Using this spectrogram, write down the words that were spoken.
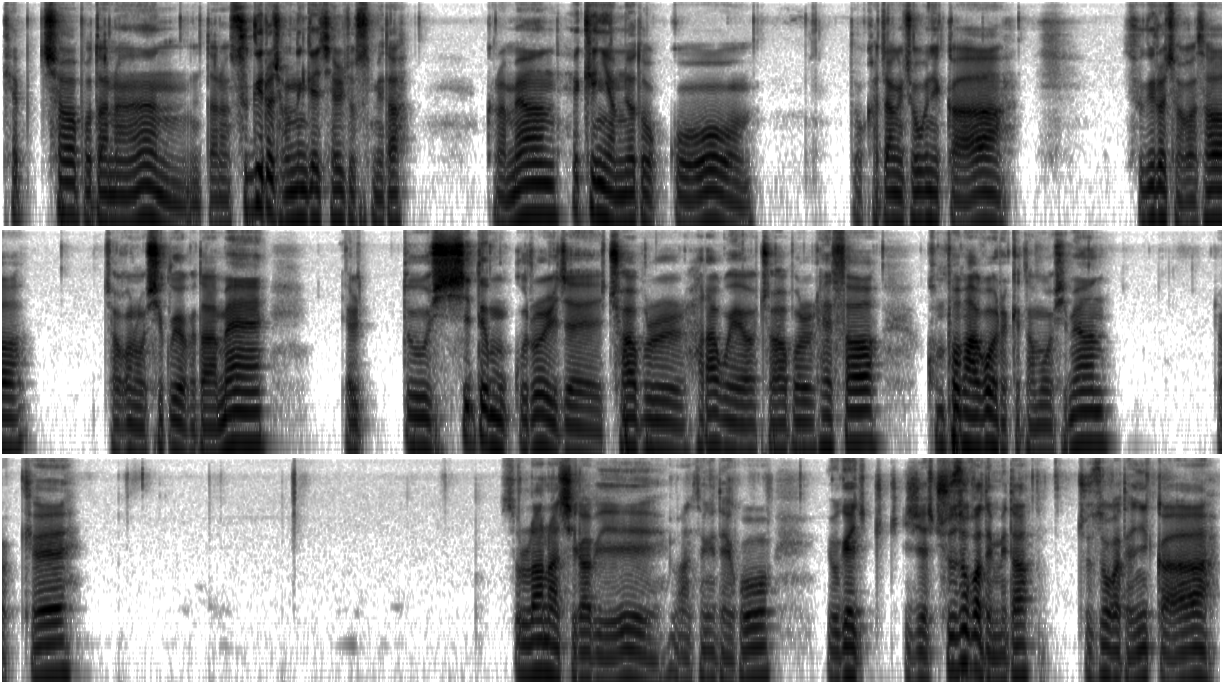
캡처보다는 일단은 수기로 적는 게 제일 좋습니다. 그러면 해킹 염려도 없고 또 가장 좋으니까 수기로 적어서 적어 놓으시고요. 그 다음에 12 시드 문구를 이제 조합을 하라고 해요. 조합을 해서 컨펌하고 이렇게 넘어오시면 이렇게 솔라나 지갑이 완성이 되고 요게 이제 주소가 됩니다. 주소가 되니까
